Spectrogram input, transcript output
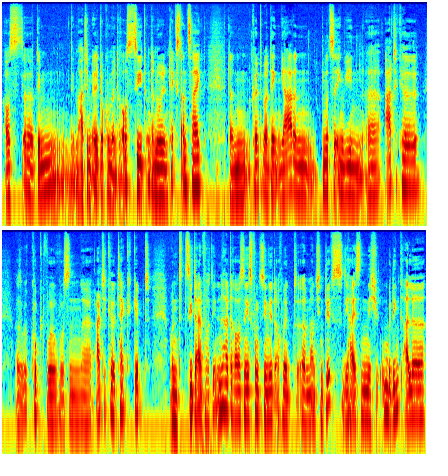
aus äh, dem, dem HTML-Dokument rauszieht und dann nur den Text anzeigt, dann könnte man denken, ja, dann benutzt er irgendwie ein äh, Article, also guckt, wo, wo es ein äh, Article-Tag gibt und zieht da einfach den Inhalt raus. Nee, es funktioniert auch mit äh, manchen Diffs, die heißen nicht unbedingt alle,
